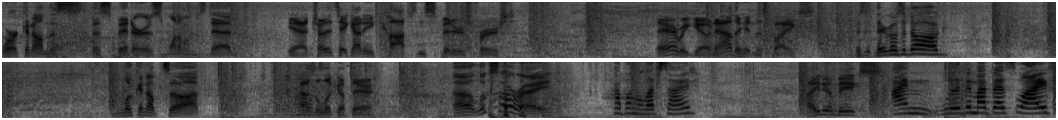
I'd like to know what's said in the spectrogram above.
working on this the spitters. One of them's dead. Yeah, try to take out any cops and spitters first. There we go. Now they're hitting the spikes. There's a- there goes a dog. I'm looking up top. How's it look up there? Uh, looks all right. Cop on the left side. How you doing, Beaks? I'm living my best life.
